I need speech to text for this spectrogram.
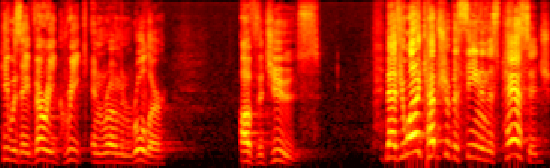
He was a very Greek and Roman ruler of the Jews. Now, if you want to capture the scene in this passage,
